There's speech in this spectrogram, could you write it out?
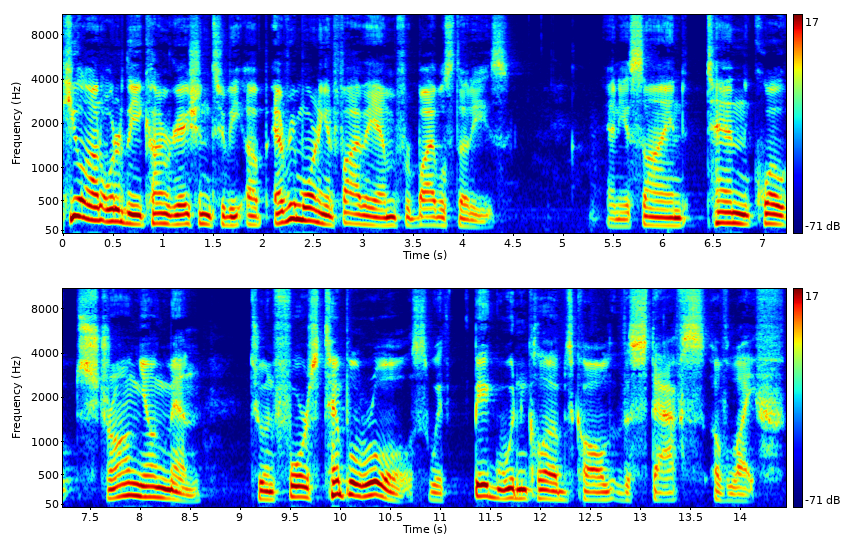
Hulon ordered the congregation to be up every morning at 5 a.m. for Bible studies, and he assigned 10, quote, strong young men to enforce temple rules with big wooden clubs called the Staffs of Life.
